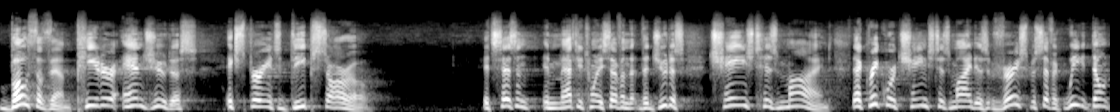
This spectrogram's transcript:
Both of them, Peter and Judas, experienced deep sorrow. It says in, in Matthew 27 that, that Judas changed his mind. That Greek word changed his mind is very specific. We don't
